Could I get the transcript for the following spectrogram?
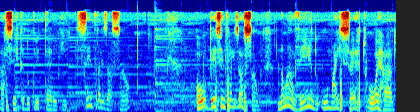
acerca do critério de centralização ou descentralização, não havendo o mais certo ou errado.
